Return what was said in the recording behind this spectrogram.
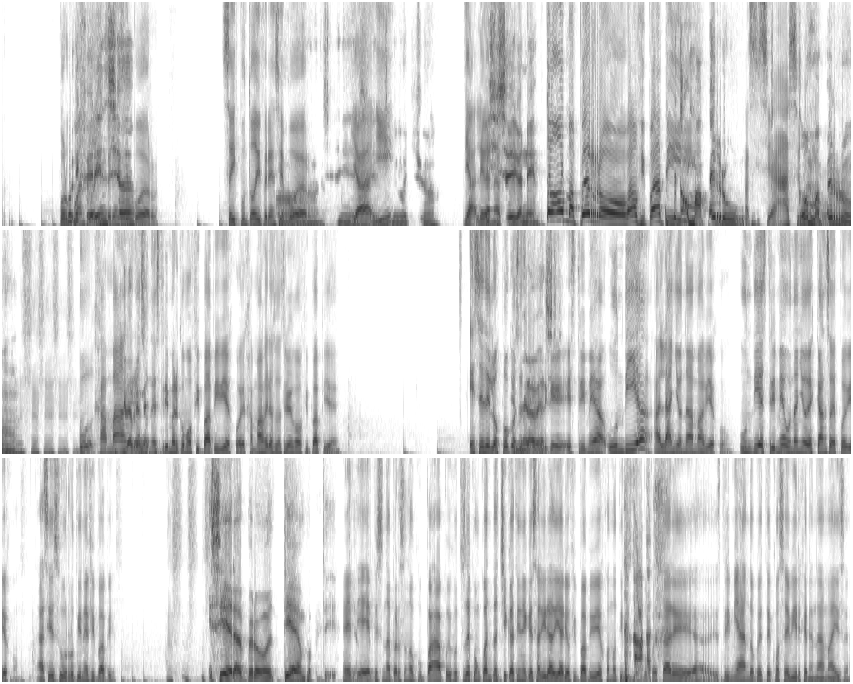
¿Por, Por cuánto diferencia- diferencia de poder? 6 puntos de diferencia de poder. Ah, sí, Ya, y- Ya, le ganaste. 16 gané. ¡Toma, perro! ¡Vamos, papi! Toma, perro. Así se hace, Toma, perro. Tú jamás verás un streamer como Fipapi, viejo, ¿eh? Jamás verás un streamer como Fipapi, ¿eh? Ese es de los pocos streamers que streamea un día al año nada más, viejo. Un día streamea, un año descansa después, viejo. Así es su rutina de Fipapi. Quisiera, pero tiempo. tío. El tiempo es una persona ocupada, pues, hijo. ¿Tú sabes con cuántas chicas tiene que salir a diario Fipapi, viejo? No tiene tiempo para estar eh, streameando, pues, este cosa de vírgenes nada más, dice.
